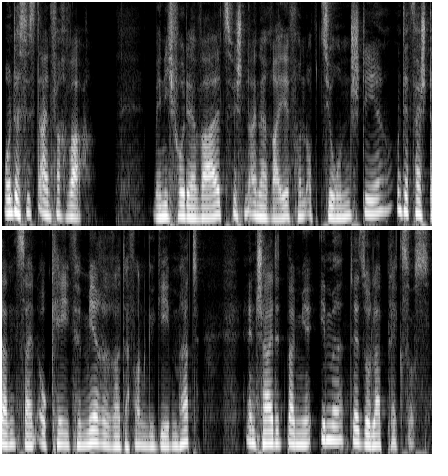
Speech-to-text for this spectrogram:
Und das ist einfach wahr. Wenn ich vor der Wahl zwischen einer Reihe von Optionen stehe und der Verstand sein Okay für mehrere davon gegeben hat, entscheidet bei mir immer der Solarplexus.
